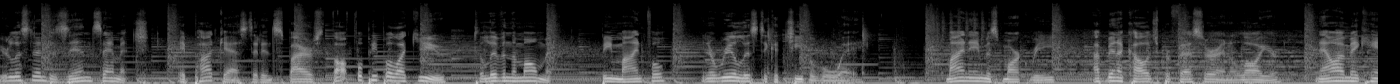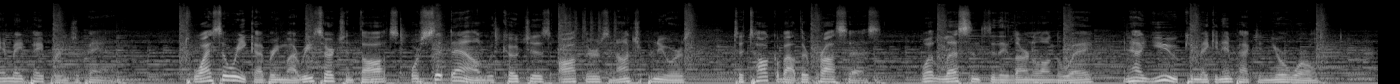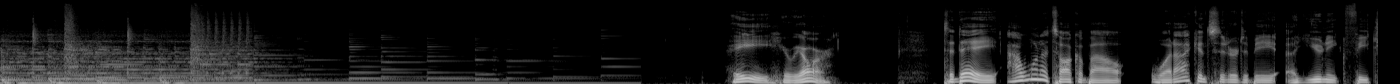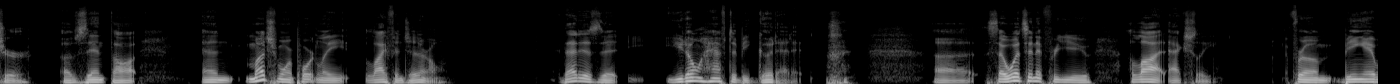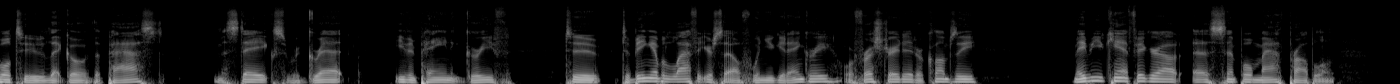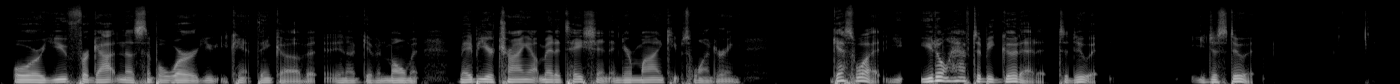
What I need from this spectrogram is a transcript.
You're listening to Zen Sandwich, a podcast that inspires thoughtful people like you to live in the moment, be mindful in a realistic, achievable way. My name is Mark Reed. I've been a college professor and a lawyer. Now I make handmade paper in Japan. Twice a week, I bring my research and thoughts or sit down with coaches, authors, and entrepreneurs to talk about their process. What lessons do they learn along the way, and how you can make an impact in your world. Hey, here we are. Today, I want to talk about what I consider to be a unique feature of Zen thought, and much more importantly, life in general. That is that you don't have to be good at it. uh, so, what's in it for you? A lot, actually. From being able to let go of the past, mistakes, regret, even pain and grief, to to being able to laugh at yourself when you get angry or frustrated or clumsy. Maybe you can't figure out a simple math problem or you've forgotten a simple word you, you can't think of it in a given moment. Maybe you're trying out meditation and your mind keeps wandering. Guess what? You, you don't have to be good at it to do it. You just do it.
